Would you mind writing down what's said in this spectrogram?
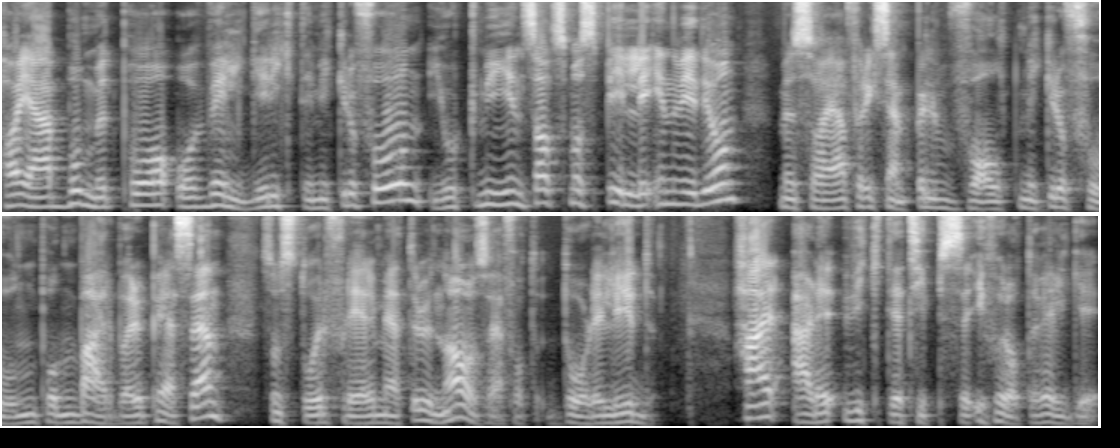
har jeg bommet på å velge riktig mikrofon, gjort mye innsats med å spille inn videoen, men så har jeg for eksempel valgt mikrofonen på den bærbare PC-en som står flere meter unna, og så har jeg fått dårlig lyd. Her er det viktige tipset i forhold til å velge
